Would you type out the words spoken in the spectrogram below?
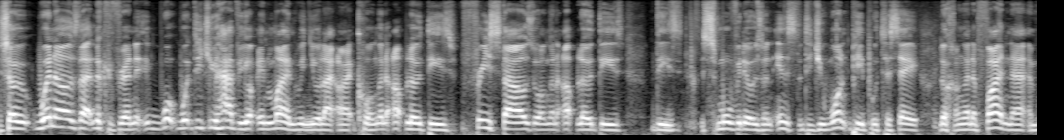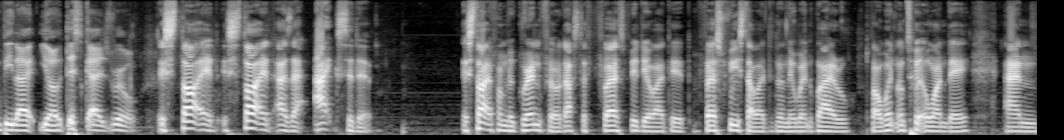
So when I was like looking for, and what what did you have your- in mind when you're like, all right, cool, I'm gonna upload these freestyles or I'm gonna upload these these small videos on Insta? Did you want people to say, look, I'm gonna find that and be like, yo, this guy's real? It started. It started as an accident. It started from the Grenfell. That's the first video I did, first freestyle I did, and it went viral. But I went on Twitter one day, and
